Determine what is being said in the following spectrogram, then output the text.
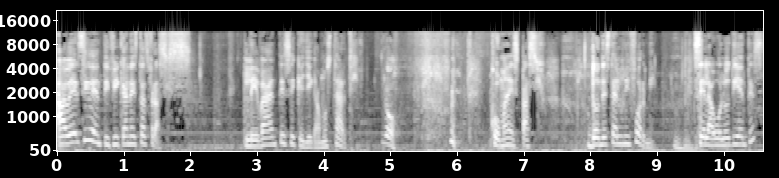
A ver si identifican estas frases. Levántese que llegamos tarde. No. Coma despacio. ¿Dónde está el uniforme? ¿Se lavó los dientes?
